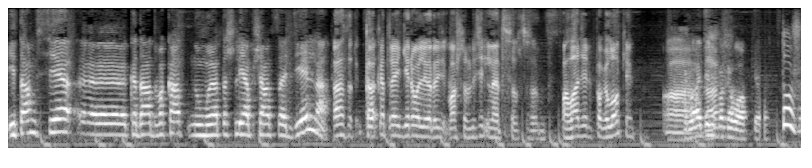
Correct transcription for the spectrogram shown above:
И там все, э, когда адвокат, ну, мы отошли общаться отдельно. А как отреагировали роди- ваши родители на это? собственно? Погладили по головке? А, Гладили да? по головке. Тож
